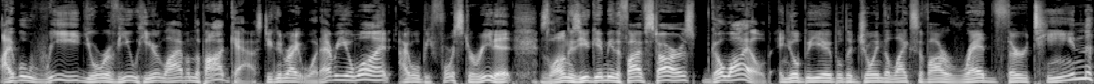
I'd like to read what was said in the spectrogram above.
I will will read your review here live on the podcast. You can write whatever you want. I will be forced to read it. As long as you give me the five stars, go wild. And you'll be able to join the likes of our Red 13,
